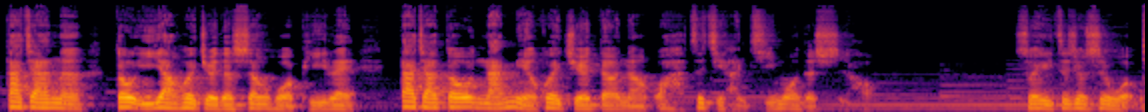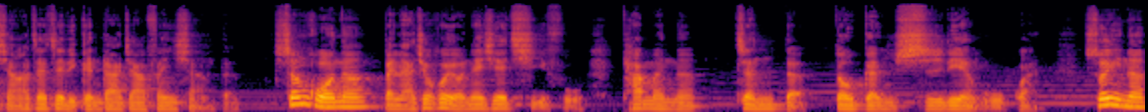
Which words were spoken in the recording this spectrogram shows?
大家呢都一样会觉得生活疲累，大家都难免会觉得呢，哇，自己很寂寞的时候。所以这就是我想要在这里跟大家分享的。生活呢，本来就会有那些起伏，他们呢，真的都跟失恋无关。所以呢，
